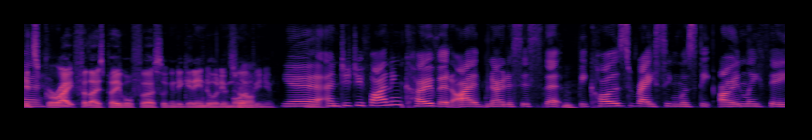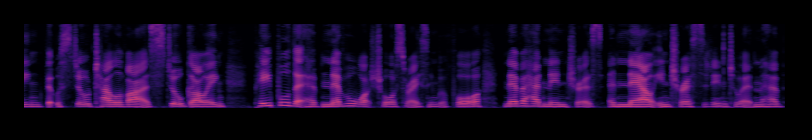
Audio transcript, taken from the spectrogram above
it's it's great for those people first looking to get into it. In That's my right. opinion. Yeah, and did you find in COVID, I noticed this Hmm. that because racing was the only thing that was still televised, still going, people that have never watched horse racing before, never had an interest, and now interested into it and have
